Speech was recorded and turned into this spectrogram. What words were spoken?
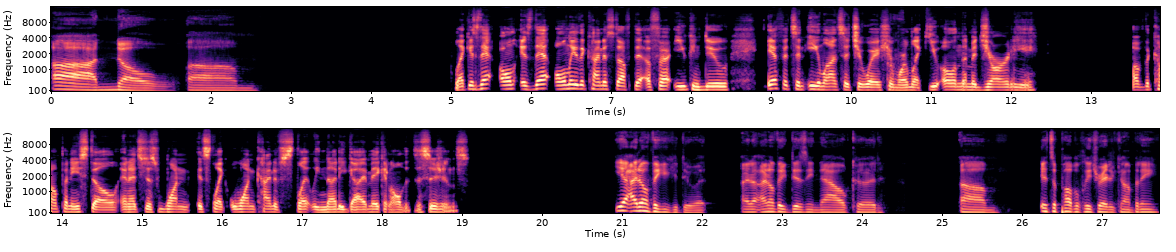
Ah, no. Um Like, is that on, is that only the kind of stuff that you can do if it's an Elon situation where like you own the majority of the company still, and it's just one, it's like one kind of slightly nutty guy making all the decisions. Yeah, I don't think you could do it. I don't, I don't think Disney now could. Um, it's a publicly traded company,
